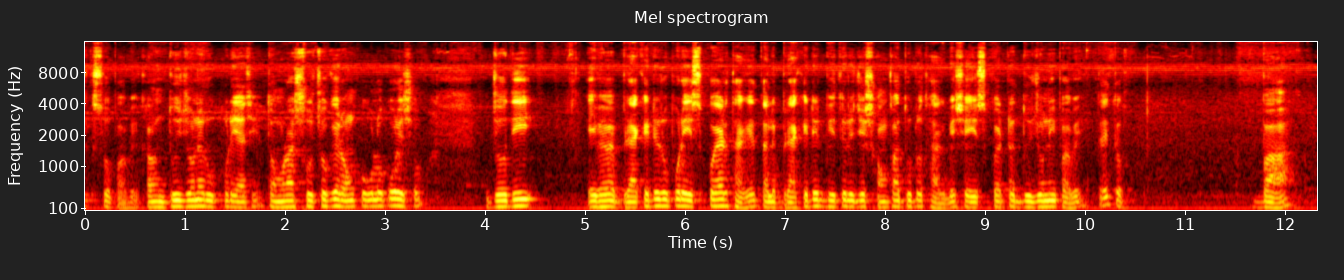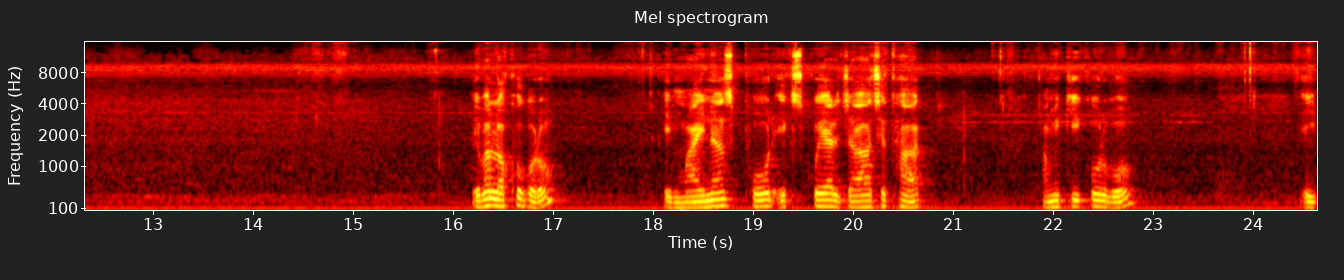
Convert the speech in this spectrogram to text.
এক্সও পাবে, কারণ দুইজনের উপরে আছে, তোমরা সূচকের অঙ্কগুলো করেছ, যদি এইভাবে ব্র্যাকেটের উপরে স্কোয়ার থাকে, তাহলে ব্র্যাকেটের ভিতরে যে সংখ্যা দুটো থাকবে, সেই স্কোয়ারটা দুজনেই পাবে, তাই তো? বা এবার লক্ষ্য করো, এই মাইনাস ফোর এক্স স্কোয়ার যা আছে থাক, আমি কি করব? এই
